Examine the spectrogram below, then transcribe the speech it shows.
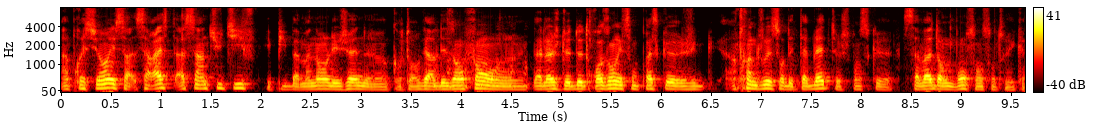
impressionnant et ça, ça reste assez intuitif. Et puis bah maintenant les jeunes, euh, quand on regarde les enfants à l'âge de 2-3 ans, ils sont presque en train de jouer sur des tablettes. Je pense que ça va dans le bon sens en tous les cas.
